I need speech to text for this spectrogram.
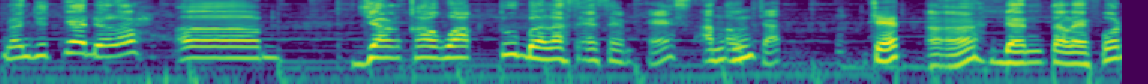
Selanjutnya adalah em, jangka waktu balas SMS atau Mm-mm. chat Chat? Heeh, dan telepon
